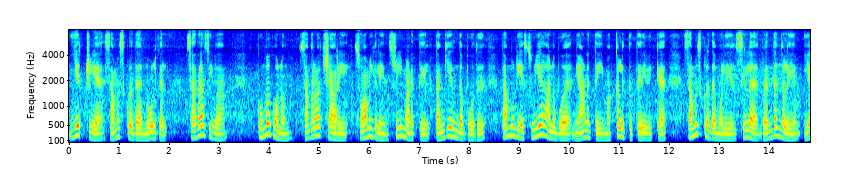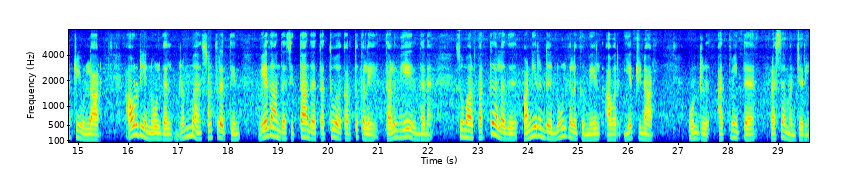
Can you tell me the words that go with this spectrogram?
இயற்றிய சமஸ்கிருத நூல்கள் சதாசிவா கும்பகோணம் சங்கராச்சாரி சுவாமிகளின் ஸ்ரீமடத்தில் தங்கியிருந்தபோது தம்முடைய சுய அனுபவ ஞானத்தை மக்களுக்கு தெரிவிக்க சமஸ்கிருத மொழியில் சில கிரந்தங்களையும் இயற்றியுள்ளார். அவருடைய நூல்கள் பிரம்ம சூத்திரத்தின் வேதாந்த சித்தாந்த தத்துவ கருத்துக்களை தழுவியே இருந்தன. சுமார் பத்து அல்லது பன்னிரண்டு நூல்களுக்கு மேல் அவர் இயற்றினார். ஒன்று அத்வைத்த ரசமஞ்சரி.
